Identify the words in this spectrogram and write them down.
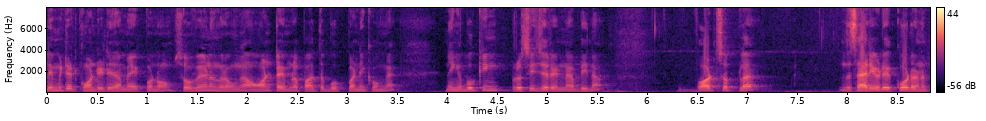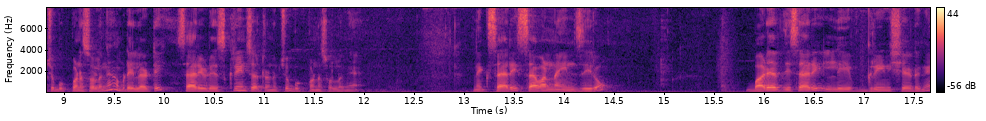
லிமிட்டட் குவான்டிட்டி தான் மேக் பண்ணுவோம். ஸோ வேணுங்கிறவங்க ஆன் டைமில் பார்த்து புக் பண்ணிக்கோங்க. நீங்கள் புக்கிங் ப்ரொசீஜர் என்ன அப்படின்னா வாட்ஸ்அப்பில் இந்த சாரியுடைய கோட் அனுப்பிச்சு புக் பண்ண சொல்லுங்கள் அப்படி இல்லாட்டி சாரியுடைய ஸ்க்ரீன்ஷாட் அனுப்பிச்சு புக் பண்ண சொல்லுங்கள் next sari seven nine zero body of the sari leaf green ஷேடுங்க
